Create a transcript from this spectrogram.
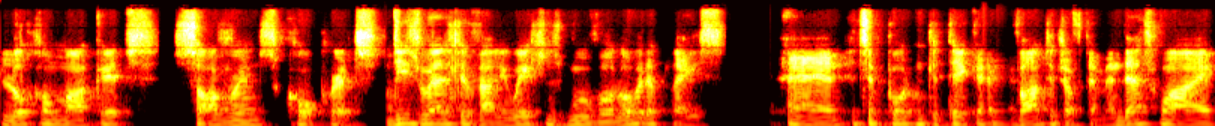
local markets, sovereigns, corporates. These relative valuations move all over the place. And it's important to take advantage of them. And that's why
